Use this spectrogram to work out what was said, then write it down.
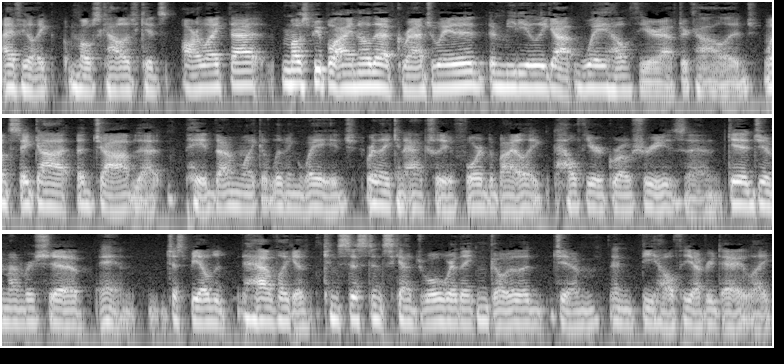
I feel like most college kids are like that. Most people I know that have graduated immediately got way healthier after college once they got a job that paid them like a living wage where they can actually afford to buy like healthier groceries and get a gym membership and just be able to have like a consistent schedule where they can go to the gym and be healthy every day. Like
